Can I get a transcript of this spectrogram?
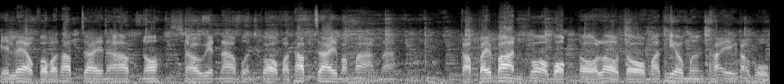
เห็นแล้วก็ประทับใจนะครับเนาะชาวเวียดนามเพิ่อนก็ประทับใจมากๆนะ กลับไปบ้านก็บอกต่อเล่าต่อมาเที่ยวเมืองไทยครับผม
